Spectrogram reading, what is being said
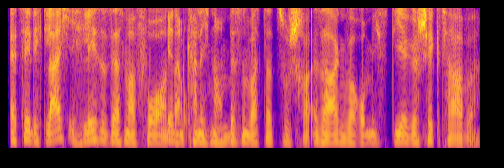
erzähle ich gleich. Ich lese es erstmal vor und genau. dann kann ich noch ein bisschen was dazu sagen, warum ich es dir geschickt habe.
